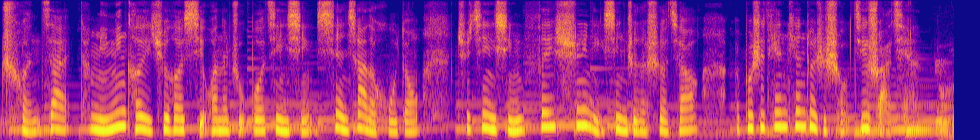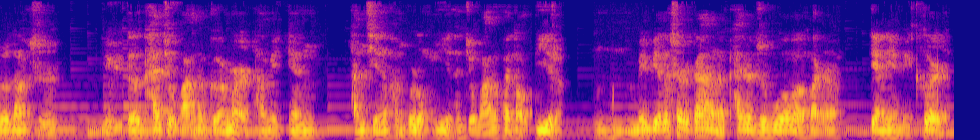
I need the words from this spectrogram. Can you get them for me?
蠢在他明明可以去和喜欢的主播进行线下的互动，去进行非虚拟性质的社交，而不是天天对着手机刷钱。比如说当时。有一个开酒吧的哥们儿，他每天弹琴很不容易，他酒吧都快倒闭了。嗯，没别的事儿干了，开个直播吧，反正店里也没客人，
